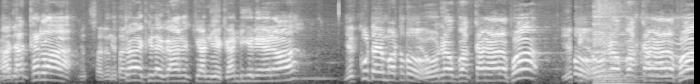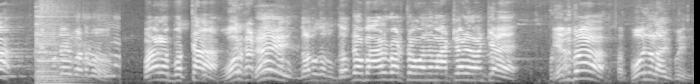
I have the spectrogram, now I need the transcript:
నాకు అక్కర్లా. సరే, కిలో కానిచ్చాను నీ కంటికి నేను. ఎక్కువ టైం పట్టదు. ఎవరో పక్కన పో. ఎక్కువ ఎవరో పక్కన పో. ఎక్కువ టైం పట్టదు. పోరా బొక్క. ఊరకట్ట ఏయ్, గబ గబ గబ. ఎంత బాగా కొడతామని మాట్లాడావంటే? వెళ్ళిపో సరే భోజనం ఆగిపోయింది.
